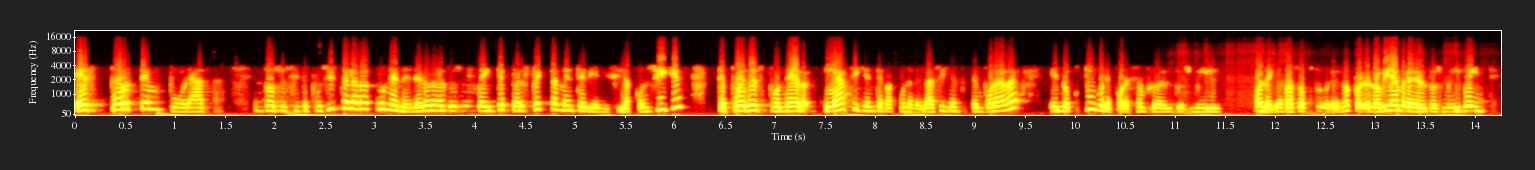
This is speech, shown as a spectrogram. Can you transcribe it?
Es por temporada. Entonces, si te pusiste la vacuna en enero del 2020, perfectamente bien. Y si la consigues, te puedes poner la siguiente vacuna de la siguiente temporada en octubre, por ejemplo, del 2000. Bueno, ya pasó octubre, ¿no? Pero en noviembre del 2020.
